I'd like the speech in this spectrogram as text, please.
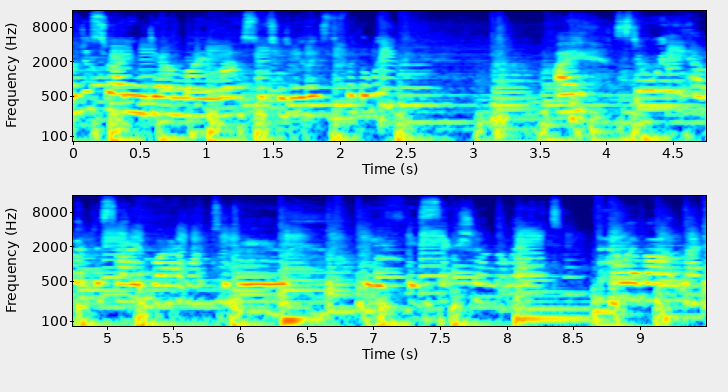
I'm just writing down my master to-do list for the week. I still really haven't decided what I want to do with this section on the left. However, like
